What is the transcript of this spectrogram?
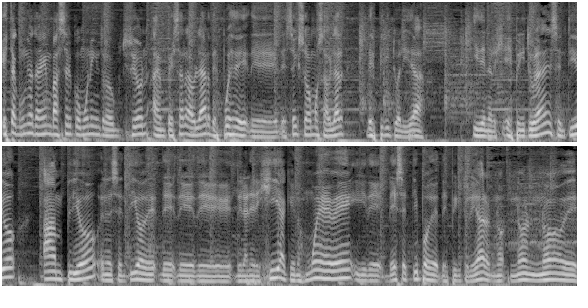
Esta comunidad también va a ser como una introducción a empezar a hablar, después de, de- de sexo, vamos a hablar de espiritualidad y de energía. Espiritualidad en el sentido amplio, en el sentido de, de- de- de- de la energía que nos mueve y de, ese tipo de, espiritualidad, no, no, no de,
